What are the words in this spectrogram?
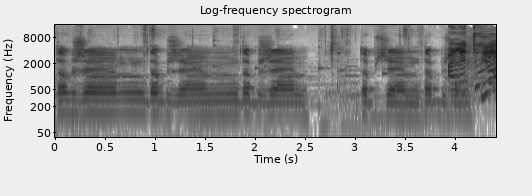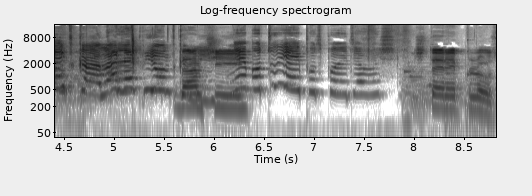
Dobrze, dobrze, dobrze, dobrze, dobrze. Ale tu Piątka, ale piątka Dam mi. ci Nie, bo tu jej podpowiedziałeś. 4 plus.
